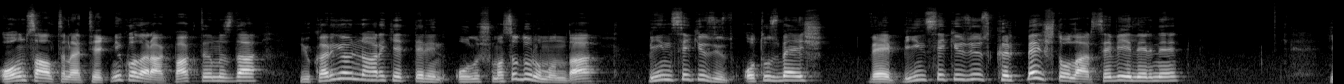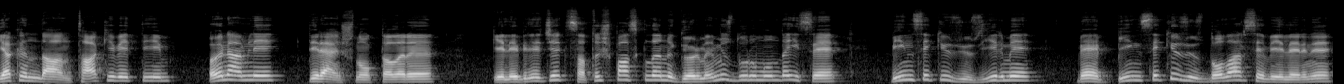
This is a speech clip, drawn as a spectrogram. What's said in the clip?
Ons altına teknik olarak baktığımızda yukarı yönlü hareketlerin oluşması durumunda 1835 ve 1845 dolar seviyelerini yakından takip ettiğim önemli direnç noktaları. Gelebilecek satış baskılarını görmemiz durumunda ise 1820 ve 1800 dolar seviyelerini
